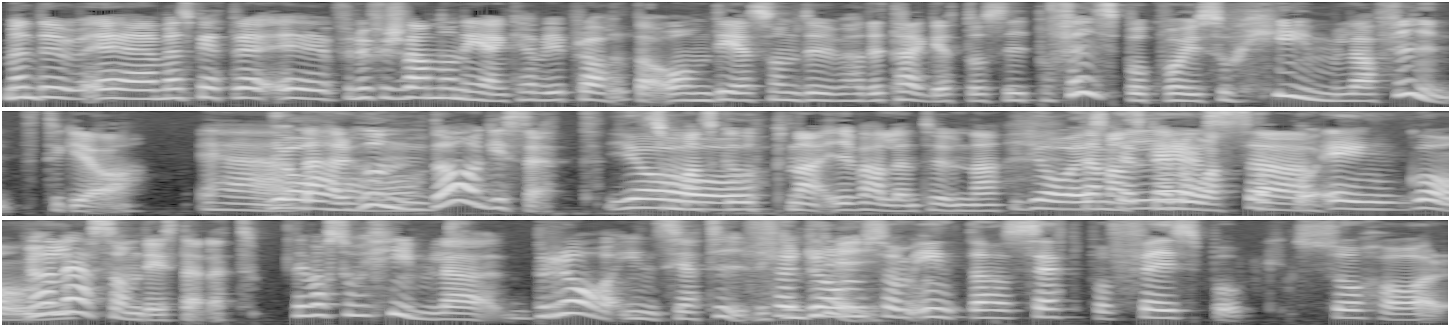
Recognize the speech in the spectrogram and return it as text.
Men du, eh, men Petra, eh, för nu försvann hon igen, kan vi prata om det som du hade taggat oss i på Facebook var ju så himla fint tycker jag. Eh, Ja. Det här hunddagiset Ja. som man ska öppna i Vallentuna. Ja, jag där man ska, ska läsa låta... på en gång. Ja, läs om det istället. Det var så himla bra initiativ, För vilken de grej. som inte har sett på Facebook så har,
